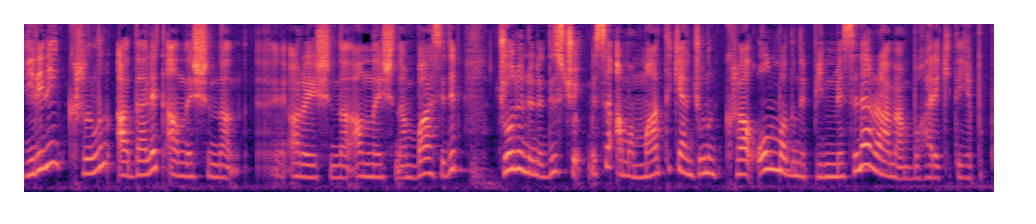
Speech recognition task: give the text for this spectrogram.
Gilly'nin kralın adalet anlayışından e, arayışından anlayışından bahsedip John önüne diz çökmesi ama mantıken John'un kral olmadığını bilmesine rağmen bu hareketi yapıp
